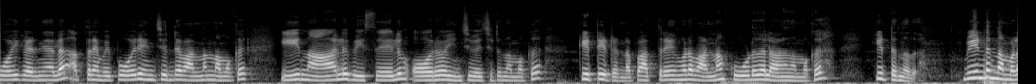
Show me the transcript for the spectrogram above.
പോയി കഴിഞ്ഞാൽ അത്രയും. ഇപ്പോൾ ഒരു ഇഞ്ചിന്റെ വണ്ണം നമുക്ക് ഈ നാല് പീസയിലും ഓരോ ഇഞ്ച് വെച്ചിട്ട് നമുക്ക് കിട്ടിയിട്ടുണ്ട്. അപ്പോൾ അത്രയും കൂടെ വണ്ണം കൂടുതലാണ് നമുക്ക് കിട്ടുന്നത്. വീണ്ടും നമ്മൾ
